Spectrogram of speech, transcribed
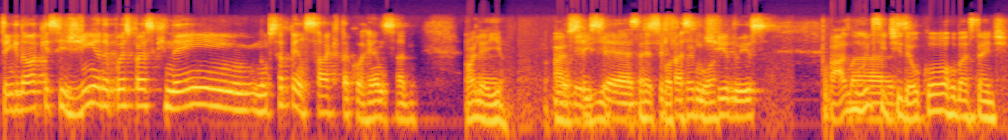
tem que dar uma aquecidinha, depois parece que nem. Não precisa pensar que tá correndo, sabe? Olha uh, aí. Não sei se, é, se faz sentido boa. isso. Faz Mas... muito sentido, eu corro bastante.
